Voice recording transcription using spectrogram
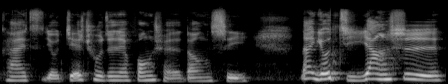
开始有接触这些风水的东西。那有几样是。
